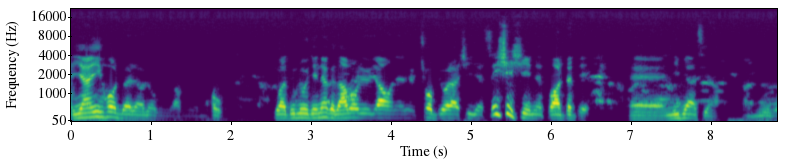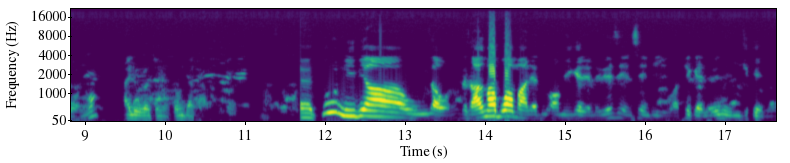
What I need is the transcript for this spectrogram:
အရန်ကြီး hot ပဲတော့လို့ပြောမျိုးမဟုတ်သူကသူလိုချင်တဲ့ကစားပေါ်တွေကိုရအောင်လည်းချော့ပြောတာရှိတယ်စိတ်ရှိရှိနဲ့သွားတတ်တဲ့အဲနီးပြဆရာမျိုးပေါ့နော်အဲ့လိုတော့ကျွန်တော်သုံးသပ်တာပါအဲသူ့နီးပြဟိုဥစားပေါ့နော်ကစားသမားဘဝမှာလည်းသူအောင်မြင်ခဲ့တယ်လေရွေးစင်အဆင့်တီဟိုဖြစ်ခဲ့လေရွေးစင်ကြီးဖြစ်ခဲ့တယ်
